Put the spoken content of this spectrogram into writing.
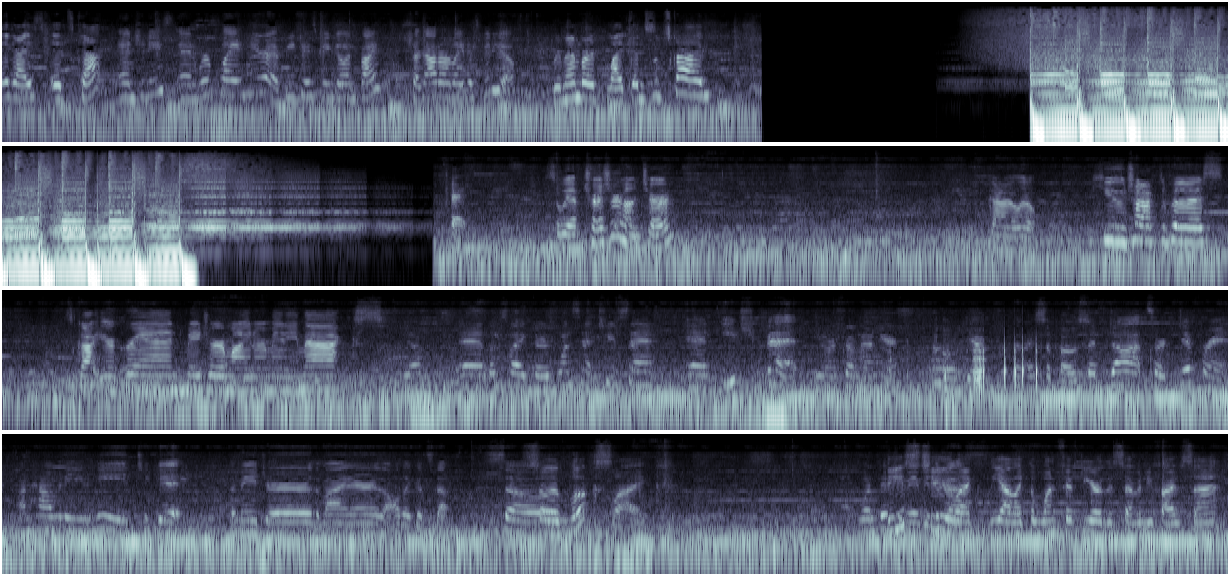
Hey guys, it's Cat. and Janise, and we're playing here at BJ's Bingo and Fife. Check out our latest video. Remember, like and subscribe. Okay, so we have Treasure Hunter. Got our little huge octopus. It's got your grand, major, minor, mini, max. Yep. And it looks like there's one cent, two cent, and each bet, you want to show them down here? Oh yeah, I suppose. The dots are different on how many you need to get the major, the minor, all that good stuff. So, So it looks like 150 these two, the like yeah, like the 150 or the 75 cent.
